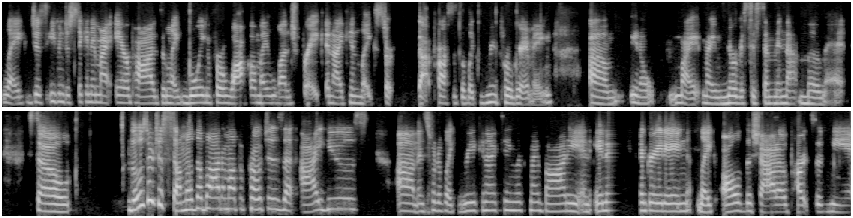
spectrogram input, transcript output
like just even just sticking in my AirPods and like going for a walk on my lunch break. And I can like start that process of like reprogramming um, you know, my my nervous system in that moment. So those are just some of the bottom up approaches that I use um, and sort of like reconnecting with my body and integrating like all of the shadow parts of me.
